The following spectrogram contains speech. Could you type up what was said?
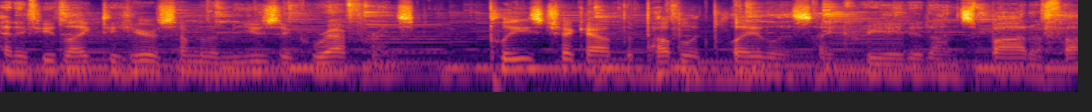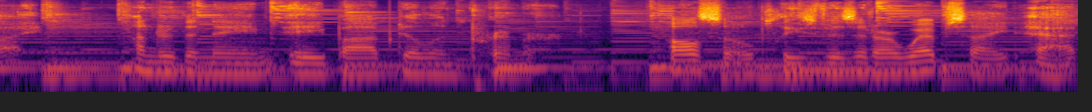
And if you'd like to hear some of the music referenced, please check out the public playlist I created on Spotify under the name A Bob Dylan Primer. Also, please visit our website at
